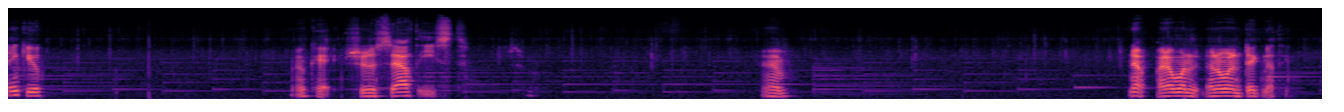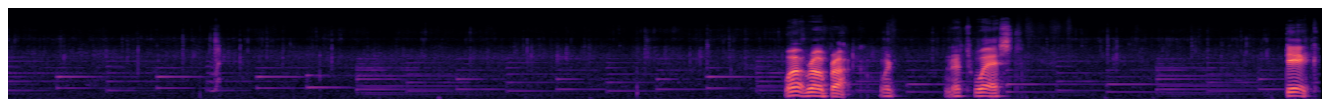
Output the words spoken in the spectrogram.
Thank you. Okay, should the southeast. Um. No, I don't want to. I don't want to dig nothing. What roadblock? What? That's west. Dig.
